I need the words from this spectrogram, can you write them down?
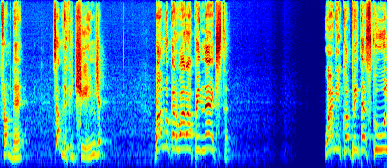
from there. Some little change. But look at what happened next. When he completed school,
